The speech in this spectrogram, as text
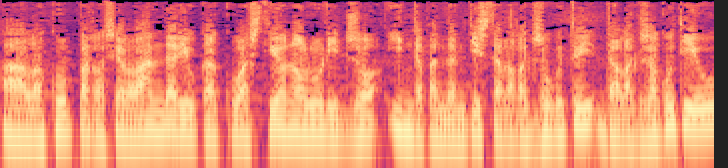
Uh, la CUP, per la seva banda, diu que qüestiona l'horitzó independentista de l'executiu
